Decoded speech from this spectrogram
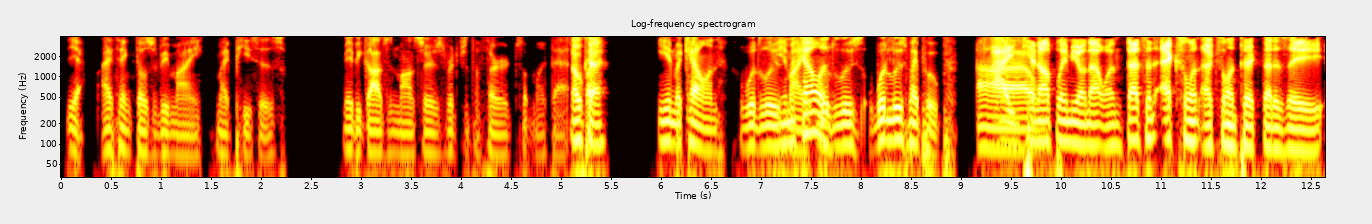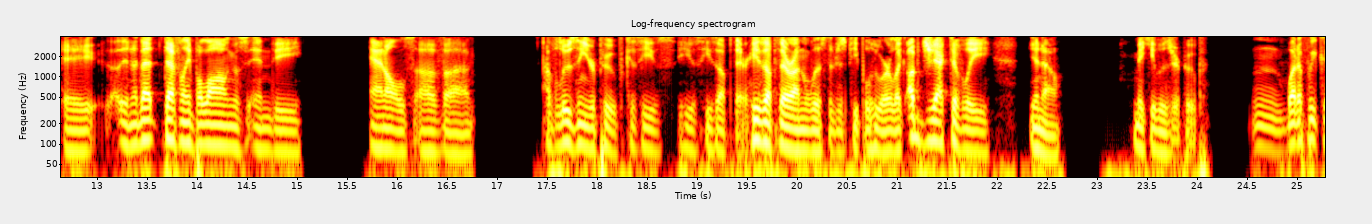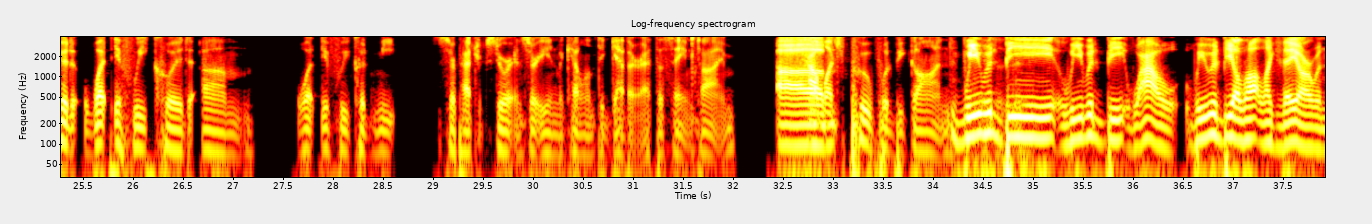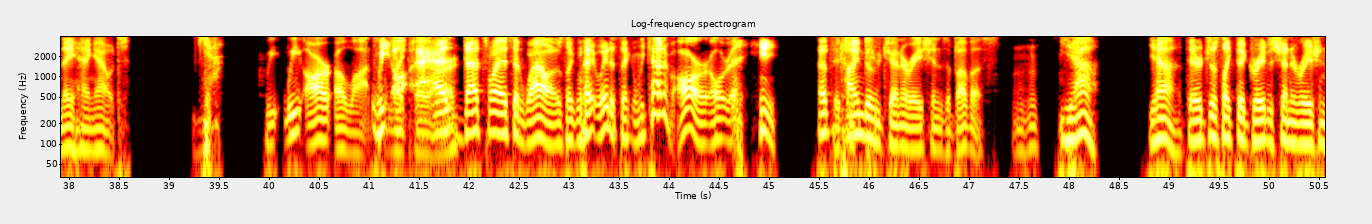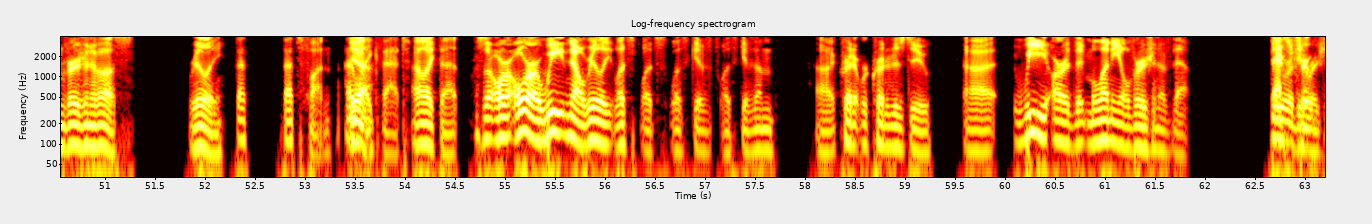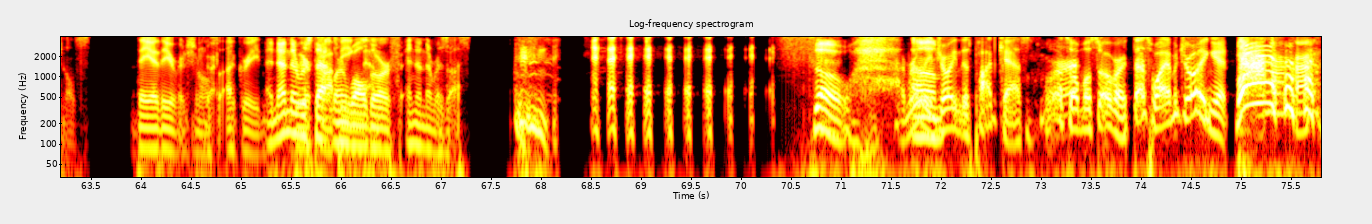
Yeah, I think those would be my my pieces. Maybe Gods and Monsters, Richard the Third, something like that. Okay. But Ian McKellen would lose Ian my McKellen. would lose would lose my poop. Uh, I cannot blame you on that one. That's an excellent, excellent pick. That is a, a you know that definitely belongs in the annals of uh of losing your poop because he's he's he's up there. He's up there on the list of just people who are like objectively, you know, make you lose your poop. Mm, what if we could? What if we could? Um, what if we could meet Sir Patrick Stewart and Sir Ian McKellen together at the same time? How Um, much poop would be gone? we would be we would be wow we would be a lot like they are when they hang out. Yeah, we we are a lot. We like are, I- are. That's why I said wow. I was like wait wait a second. We kind of are already. That's They're kind of two generations above us. hmm yeah yeah. They're just like the greatest generation version of us. Really. That that's fun. I Yeah. like that. I like that. So, or or are we? No, really. Let's let's let's give let's give them uh, credit where credit is due. Uh, we are the millennial version of them. They That's were true. the originals, They are the originals. Agreed. and then there We was Statler and copying them. Waldorf, and then there was us. So I'm really um, enjoying this podcast. Well, it's almost over. That's why I'm enjoying it. that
